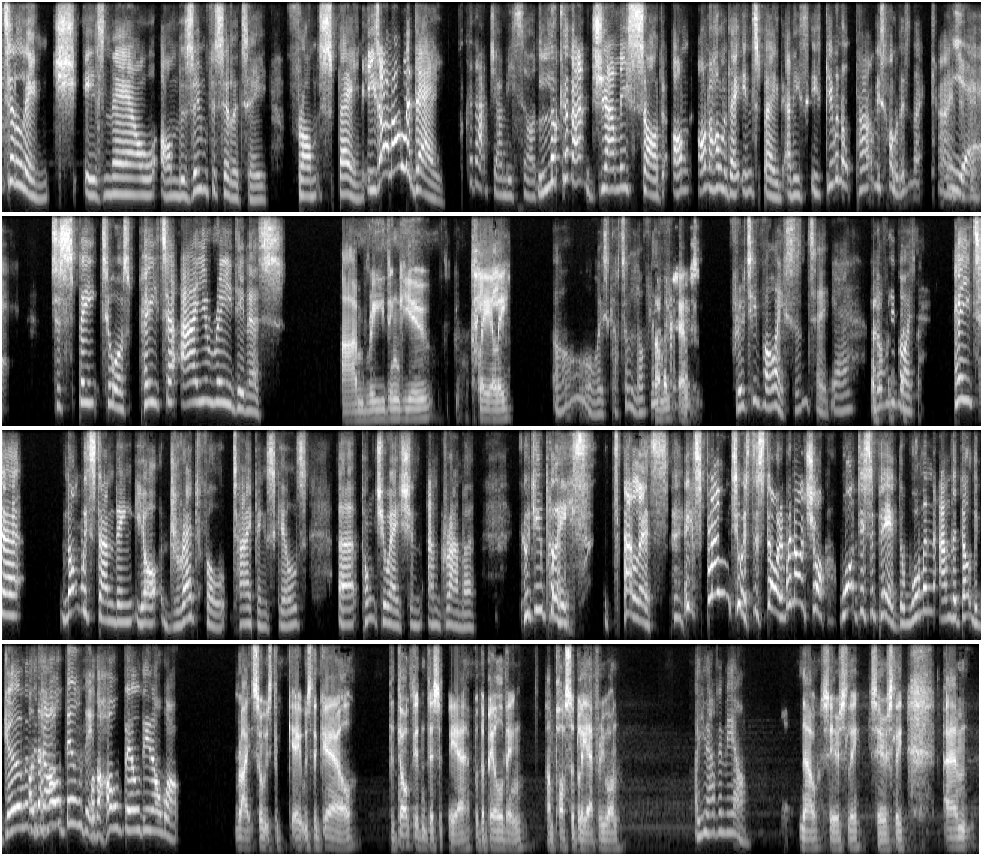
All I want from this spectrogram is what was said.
Peter Lynch is now on the Zoom facility from Spain. He's on holiday. Look at that jammy sod. Look at that jammy sod on, on holiday in Spain, and he's he's given up part of his holiday. Isn't that kind of? Yeah. To speak to us, Peter. Are you reading us? I'm reading you clearly. Oh, he's got a lovely, That makes sense. fruity voice, isn't he? Yeah. Lovely voice. Peter, notwithstanding your dreadful typing skills, uh, punctuation, and grammar, could you please tell us, explain to us the story? We're not sure what disappeared the woman and the dog, the girl and Or the, the dog, whole building. or the whole building, or what? Right. So it was the it was the girl. The dog didn't disappear, but the building and possibly everyone. Are you having me on? No, seriously, seriously. Um,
